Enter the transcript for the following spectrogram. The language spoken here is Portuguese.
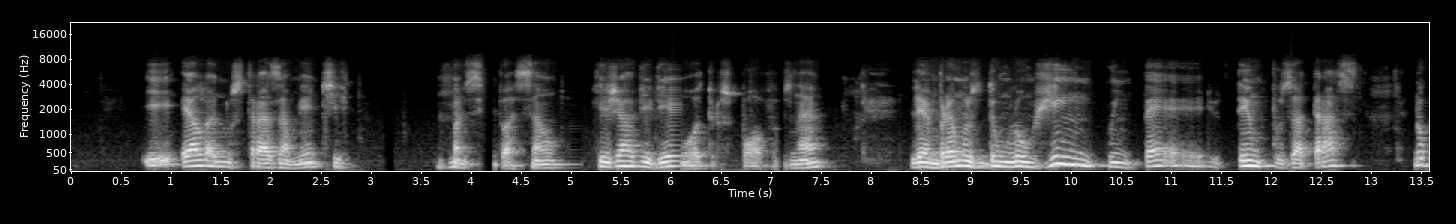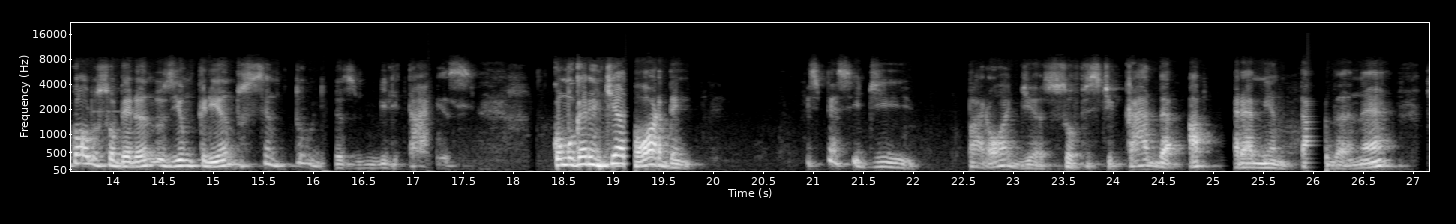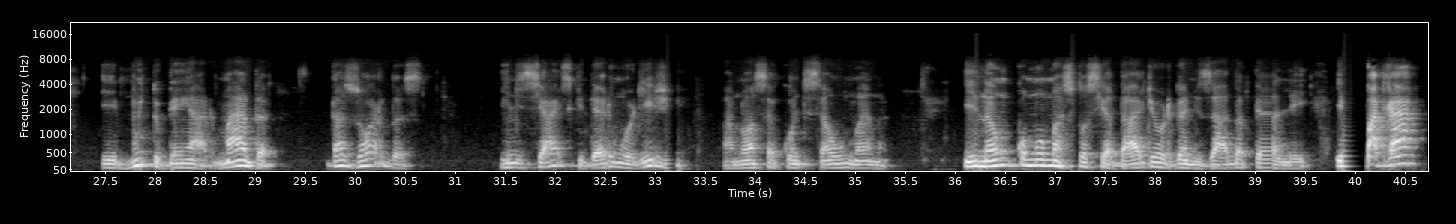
E ela nos traz à mente uma situação que já viveram outros povos, né? Lembramos de um longínquo império, tempos atrás, no qual os soberanos iam criando centúrias militares, como garantia da ordem, espécie de paródia sofisticada, aparamentada, né? E muito bem armada das hordas iniciais que deram origem à nossa condição humana e não como uma sociedade organizada pela lei. E pagar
